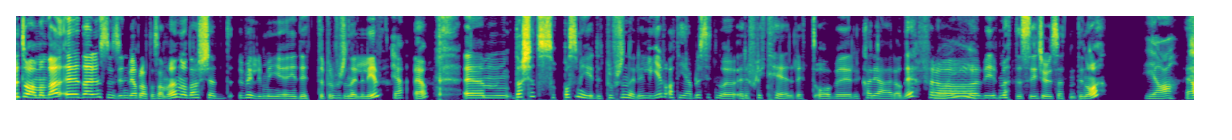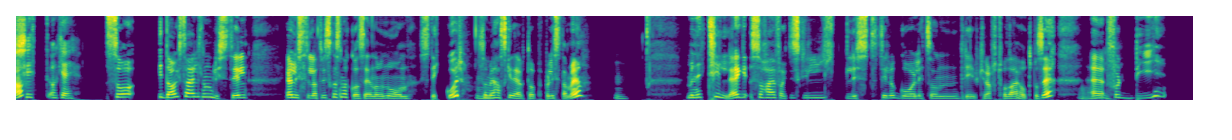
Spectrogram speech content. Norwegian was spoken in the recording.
Vet du hva, Amanda? Eh, Det er en stund siden vi har prata sammen, og det har skjedd veldig mye i ditt profesjonelle liv. Ja. Em, det har skjedd såpass mye i ditt profesjonelle liv at jeg ble sittende og reflektere litt over karriera di fra Oi. vi møttes i 2017 til nå. Ja. Ja. Shit. OK. Så i dag så har jeg liksom lyst til Jeg har lyst til at vi skal snakke oss gjennom noen stikkord som Mm. jeg har skrevet opp på lista mi. Men i tillegg så har jeg faktisk litt lyst til å gå litt sånn drivkraft på deg, holdt på å si. Eh, fordi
